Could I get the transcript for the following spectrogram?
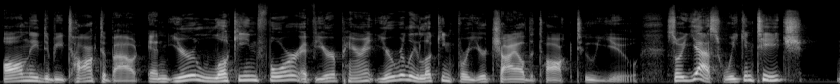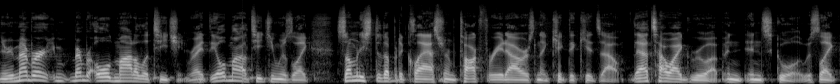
All need to be talked about, and you're looking for, if you're a parent, you're really looking for your child to talk to you. So, yes, we can teach, now remember, remember old model of teaching, right? The old model of teaching was like somebody stood up at a classroom, talked for eight hours, and then kicked the kids out. That's how I grew up in, in school. It was like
